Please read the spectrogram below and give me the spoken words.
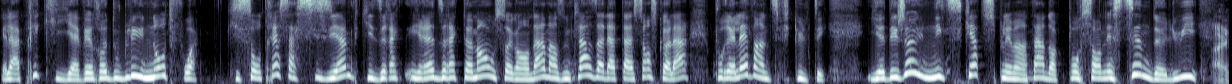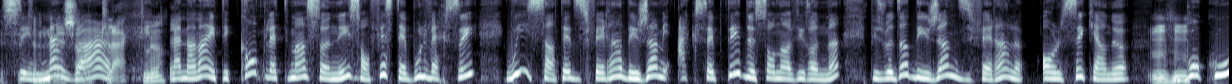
elle a appris qu'il avait redoublé une autre fois qui sauterait sa sixième puis qui direct- irait directement au secondaire dans une classe d'adaptation scolaire pour élèves en difficulté. Il y a déjà une étiquette supplémentaire. Donc, pour son estime de lui, Ouais, c'est majeur. méchante claque, là. La maman a été complètement sonnée. Son fils était bouleversé. Oui, il se sentait différent des gens, mais accepté de son environnement. Puis je veux dire, des jeunes différents, là, on le sait qu'il y en a Mhm. beaucoup.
